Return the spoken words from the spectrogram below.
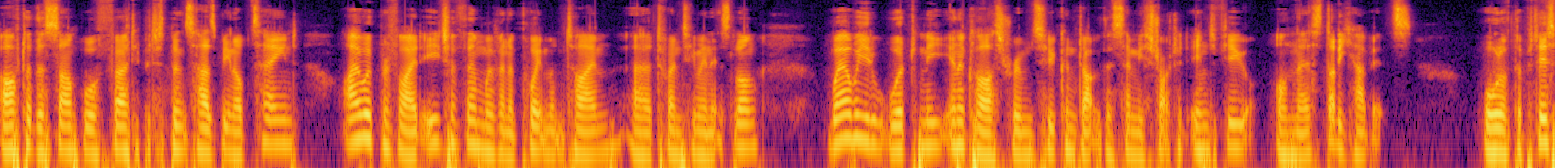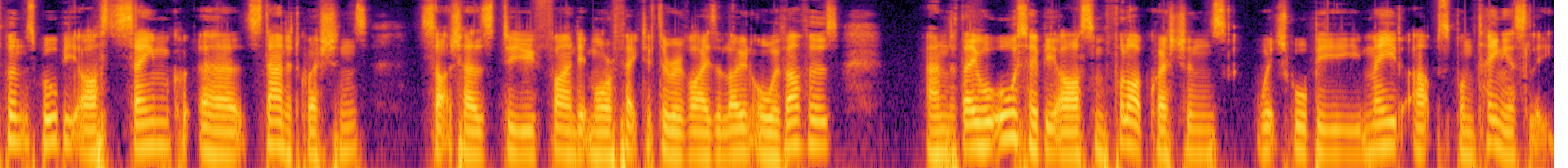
after the sample of 30 participants has been obtained, I would provide each of them with an appointment time, uh, 20 minutes long, where we would meet in a classroom to conduct the semi-structured interview on their study habits. All of the participants will be asked same uh, standard questions, such as do you find it more effective to revise alone or with others, and they will also be asked some follow-up questions which will be made up spontaneously.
